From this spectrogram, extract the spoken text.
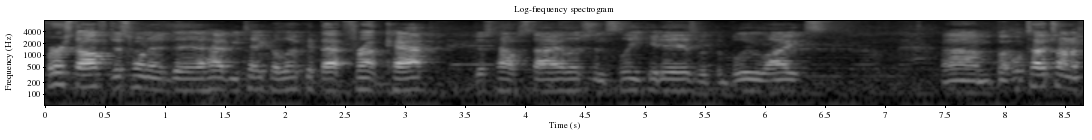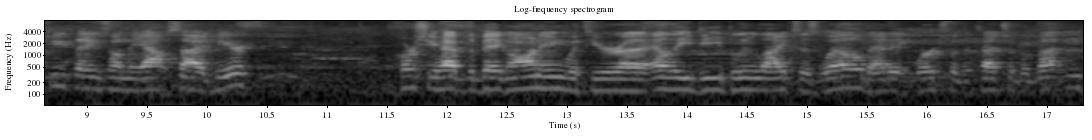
First off, just wanted to have you take a look at that front cap, just how stylish and sleek it is with the blue lights. Um, but we'll touch on a few things on the outside here course, you have the big awning with your uh, LED blue lights as well. That it works with the touch of a button.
